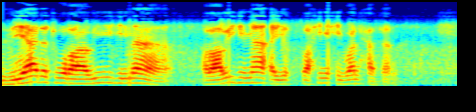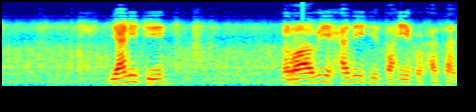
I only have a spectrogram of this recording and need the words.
زيادة راويهما راويهما أي الصحيح والحسن. يعني تي راوي حديثي صحيح حسن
